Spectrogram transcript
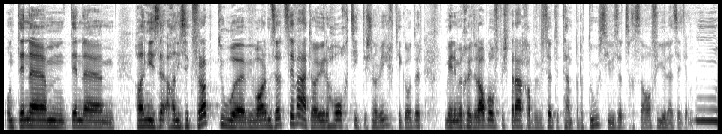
Und dann, ähm, dann ähm, habe, ich, habe sie gefragt, du, äh, wie warm soll es werden an eurer Hochzeit? Das ist noch wichtig, oder? Wir können den Ablauf besprechen, aber wie soll die Temperatur sein? Wie soll sich anfühlen? Er sagt, mm,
